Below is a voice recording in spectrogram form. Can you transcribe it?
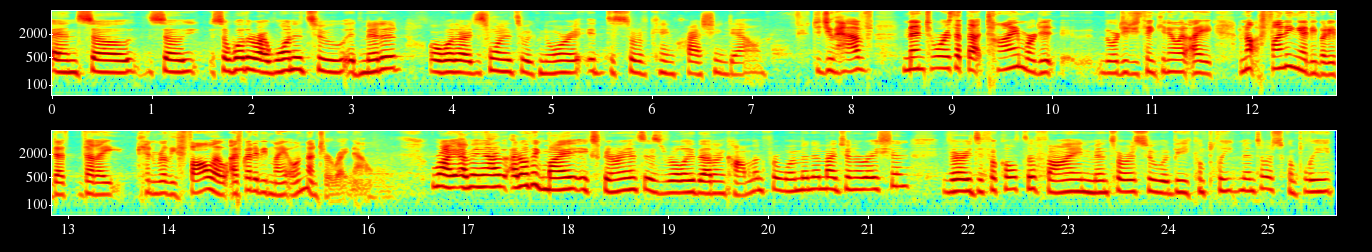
And so, so, so whether I wanted to admit it or whether I just wanted to ignore it, it just sort of came crashing down. Did you have mentors at that time or did, or did you think, you know what, I, I'm not finding anybody that, that I can really follow, I've got to be my own mentor right now? Right, I mean, I, I, don't think my experience is really that uncommon for women in my generation. Very difficult to find mentors who would be complete mentors, complete,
